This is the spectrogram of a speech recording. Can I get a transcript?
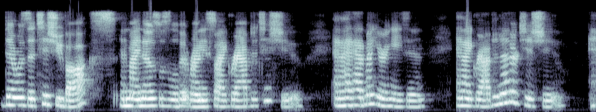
there was a tissue box, and my nose was a little bit runny, so I grabbed a tissue. And I had had my hearing aids in, and I grabbed another tissue, and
